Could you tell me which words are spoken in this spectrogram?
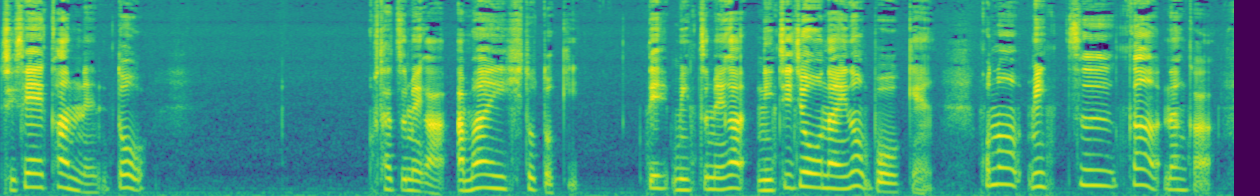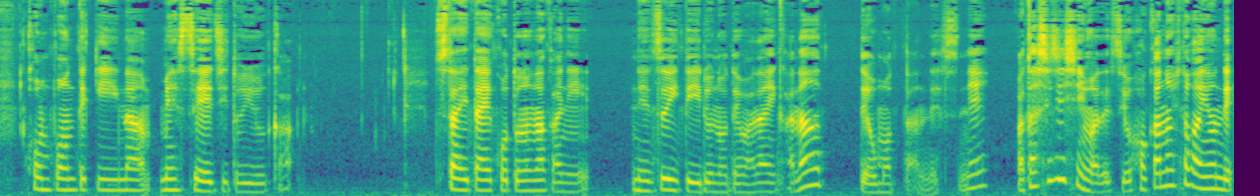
死生観念と2つ目が甘いひととき。で、3つ目が日常内の冒険。この3つがなんか根本的なメッセージというか、伝えたいことの中に根付いているのではないかなって思ったんですね。私自身はですよ、他の人が読んで、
